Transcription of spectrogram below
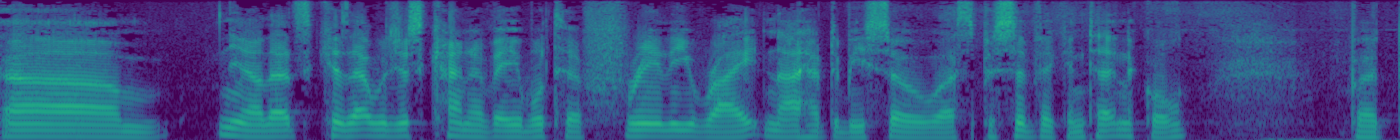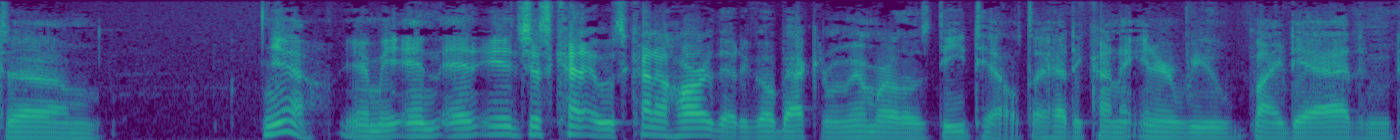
Um, you know, that's because I was just kind of able to freely write and not have to be so uh, specific and technical. But um, yeah, I mean, and, and it just kind of it was kind of hard though to go back and remember all those details. I had to kind of interview my dad and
